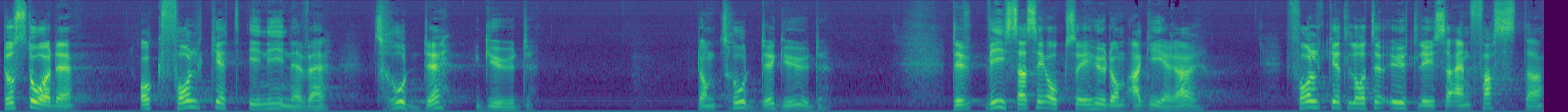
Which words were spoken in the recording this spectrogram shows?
Då står det, och folket i Nineve trodde Gud. De trodde Gud. Det visar sig också i hur de agerar. Folket låter utlysa en fasta.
